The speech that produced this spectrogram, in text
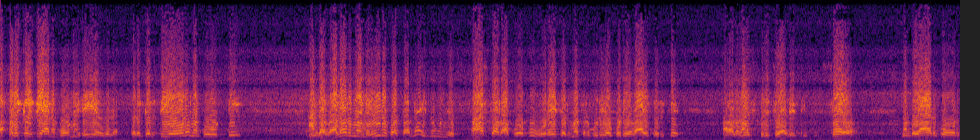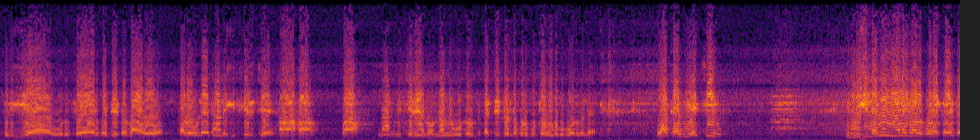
அப்பிரகிருத்தியான நம்ம ஒண்ணும் பிரகிருத்தியோட நம்ம ஒட்டி அந்த வளர் மேல ஈடுபட்டோம்னா இன்னும் கொஞ்சம் ஃபாஸ்டரா போறது ஒரே ஜென்மத்தில் முடியக்கூடிய வாய்ப்பு இருக்கு. அவ்வளவுதான் ஸ்பிரிச்சுவாலிட்டி சோ நம்ம யாருக்கும் ஒரு பெரிய ஒரு ஃபேவர் பண்ணிட்டதாவோ கடவுளே நாளைக்கு சிரிச்சு ஆஹா வா நான் மிச்சம் ஒன்னு விட்டு கட்டிட்டு வந்த முட்டை கொடுக்க போறதில்ல. வாட் ஹவ் யூ அச்சீவ் இன்னைக்கு இல்லாம நாளைக்கு வர போற கழுத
